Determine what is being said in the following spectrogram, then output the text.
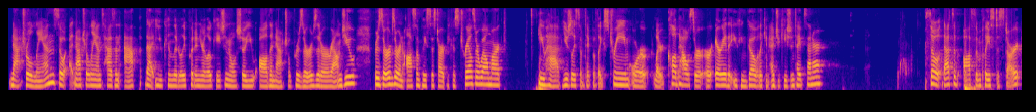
Natural Lands. So Natural Lands has an app that you can literally put in your location and it will show you all the natural preserves that are around you. Preserves are an awesome place to start because trails are well marked you have usually some type of like stream or like clubhouse or, or, area that you can go like an education type center so that's an awesome place to start.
